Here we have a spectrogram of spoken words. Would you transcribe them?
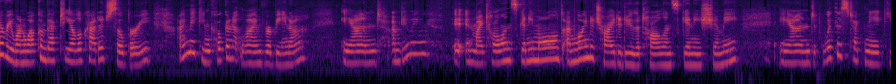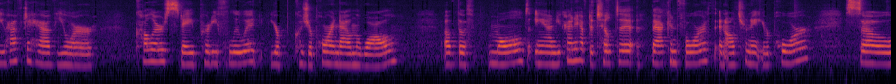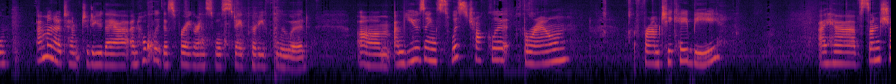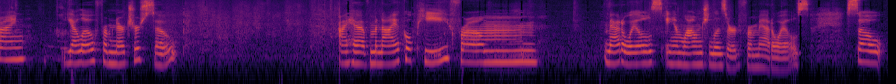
Hi everyone, welcome back to Yellow Cottage Soapery. I'm making coconut lime verbena and I'm doing it in my tall and skinny mold. I'm going to try to do the tall and skinny shimmy and with this technique you have to have your colors stay pretty fluid because you're, you're pouring down the wall of the mold and you kind of have to tilt it back and forth and alternate your pour. So I'm going to attempt to do that and hopefully this fragrance will stay pretty fluid. Um, I'm using Swiss Chocolate Brown from TKB. I have Sunshine Yellow from Nurture Soap. I have Maniacal Pea from Mad Oils and Lounge Lizard from Mad Oils. So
